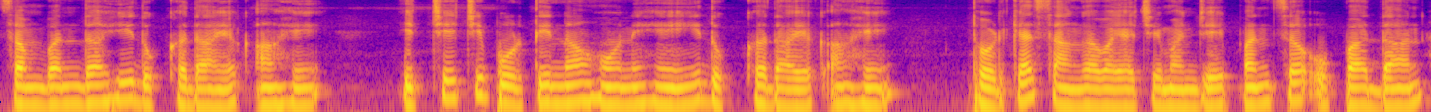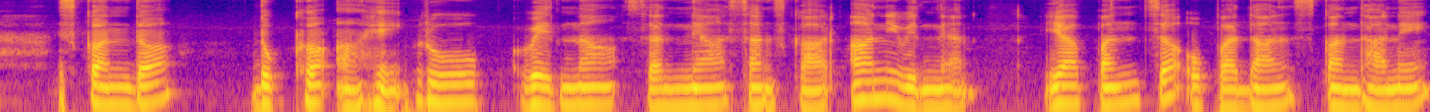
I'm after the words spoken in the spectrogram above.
संबंधही दुःखदायक आहे. इच्छेची पूर्ती न होणे हेही दुःखदायक आहे. थोडक्यात सांगावयाचे म्हणजे पंच उपादान स्कंद दुःख आहे. रूप वेदना संज्ञा संस्कार आणि विज्ञान या पंच उपादान स्कंधाने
